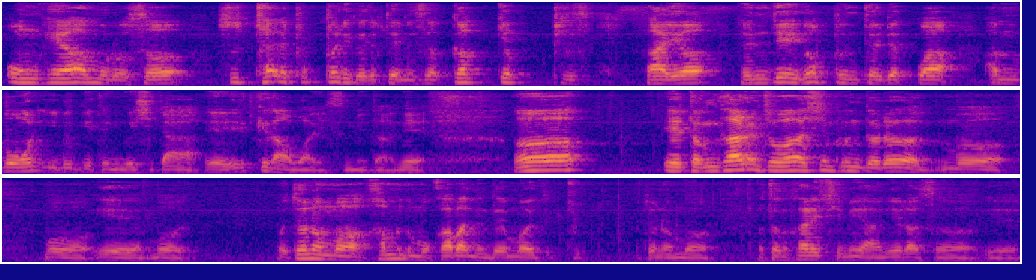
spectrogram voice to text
옹해함으로써 수차례 폭발이 거듭되면서 겹겹사여 현재의 높은 절벽과 암봉을 이루게 된 것이다. 예, 이렇게 나와 있습니다. 네. 어, 예, 등산을 좋아하시는 분들은 뭐, 뭐, 예, 뭐, 뭐 저는 뭐 한 번도 못 가봤는데 뭐 주- 저는 뭐 등산의 취미 아니라서 예,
